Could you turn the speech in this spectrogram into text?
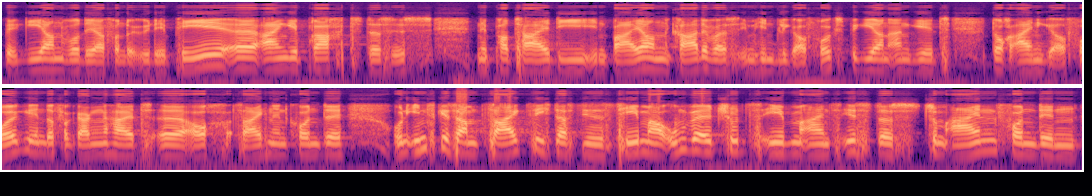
Begehren wurde ja von der ÖDP eingebracht. Das ist eine Partei, die in Bayern, gerade was im Hinblick auf Volksbegehren angeht, doch einige Erfolge Erfolge in der Vergangenheit äh, auch zeichnen konnte. Und insgesamt zeigt sich, dass dieses Thema Umweltschutz eben eins ist, das zum einen von den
